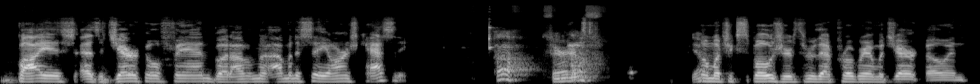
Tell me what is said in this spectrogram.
bias as a Jericho fan, but I'm I'm going to say Orange Cassidy. Oh, fair That's enough. Yep. So much exposure through that program with Jericho, and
